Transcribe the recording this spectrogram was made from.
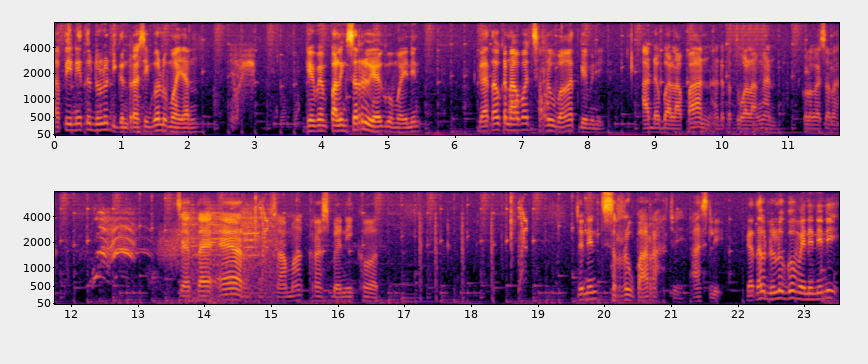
Tapi ini tuh dulu di generasi gue lumayan game yang paling seru ya gue mainin. Gak tahu kenapa seru banget game ini. Ada balapan ada petualangan kalau nggak salah. CTR sama Crash Bandicoot. Dan ini seru parah cuy. Asli. Gak tahu dulu gue mainin ini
